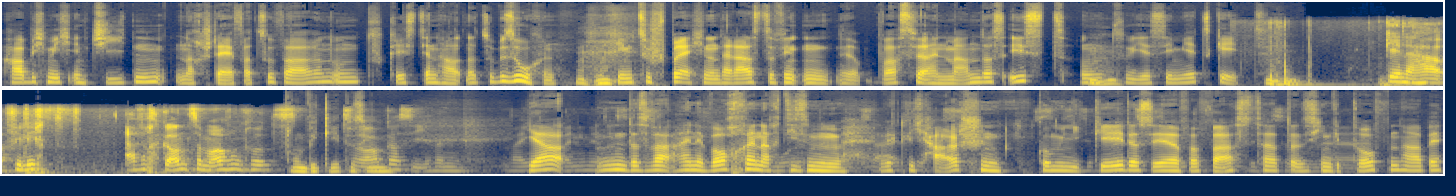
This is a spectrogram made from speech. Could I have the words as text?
habe ich mich entschieden, nach Stäfer zu fahren und Christian Haltner zu besuchen, mhm. mit ihm zu sprechen und herauszufinden, was für ein Mann das ist und mhm. wie es ihm jetzt geht. Genau, vielleicht einfach ganz am Anfang kurz. Und wie geht es ihm? Ja, das war eine Woche nach diesem wirklich harschen Kommuniqué, das er verfasst hat, als ich ihn getroffen habe.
